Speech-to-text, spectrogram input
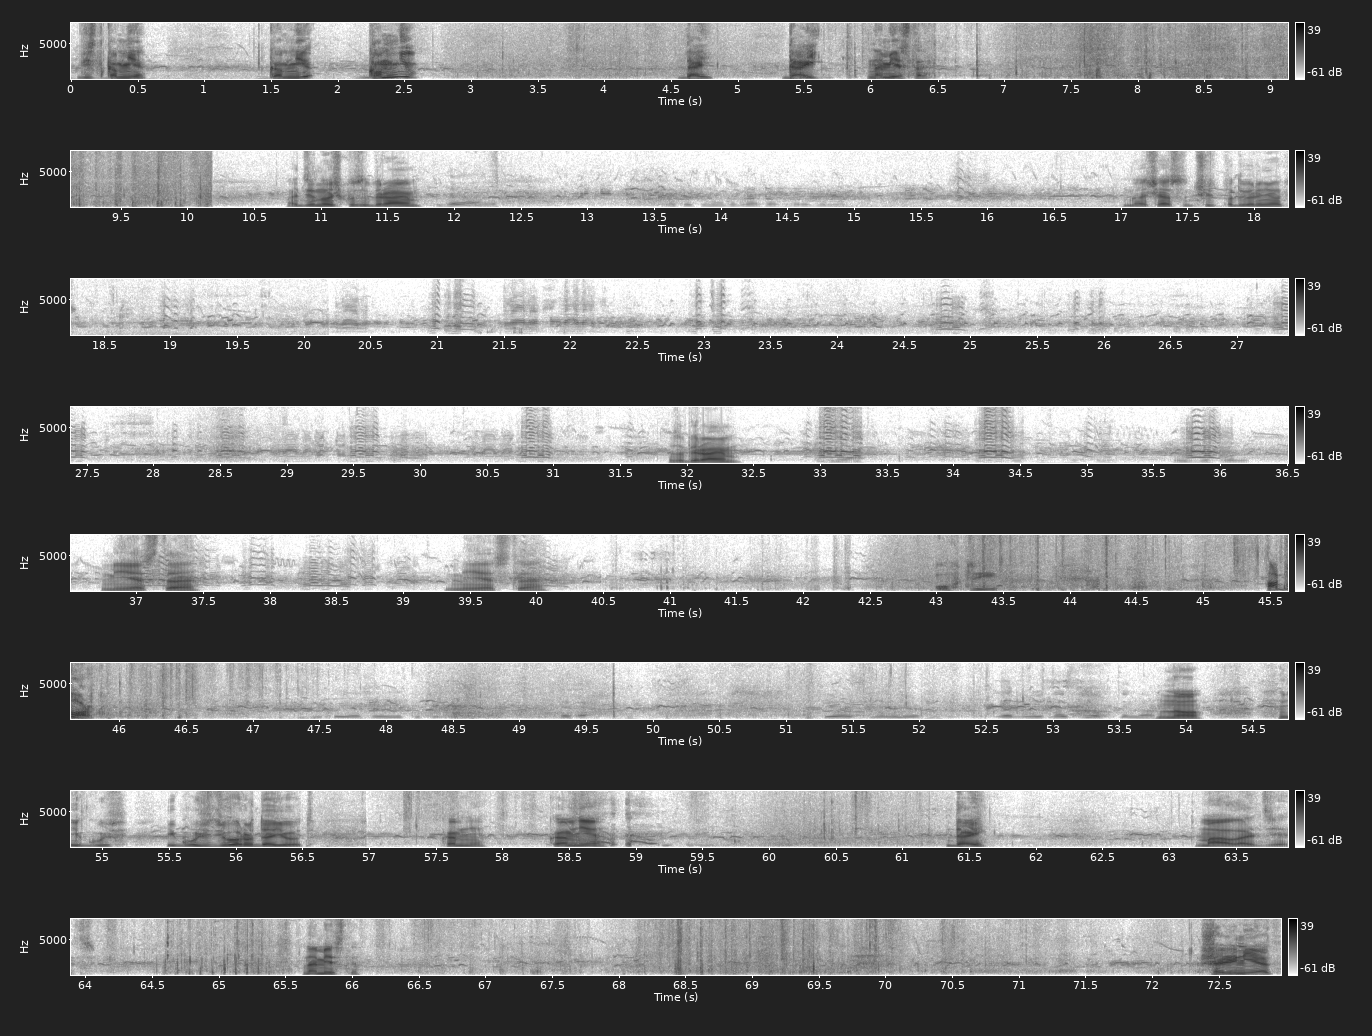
Вист, ко мне. Ко мне. Ко мне. Дай. Дай. На место. Одиночку забираем. Да, сейчас он чуть подвернет. Забираем. Место. Место. Ух ты! Апорт! Но и гусь, и гусь дёру дает. Ко мне. Ко мне. Дай. Молодец. На место. Ширинец.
